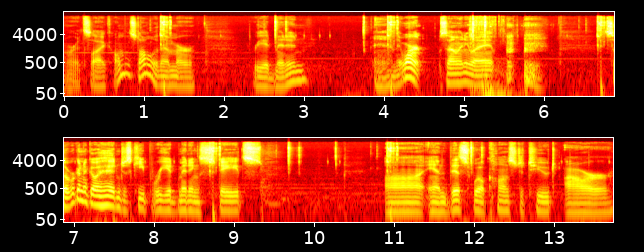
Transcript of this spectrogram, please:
where it's like almost all of them are readmitted, and they weren't. So anyway, so we're going to go ahead and just keep readmitting states, uh, and this will constitute our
